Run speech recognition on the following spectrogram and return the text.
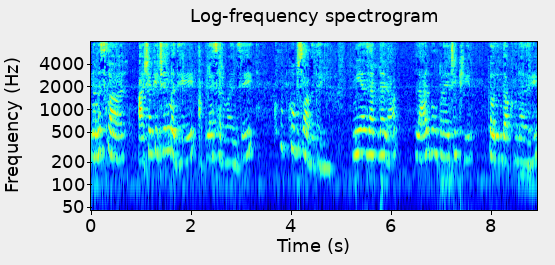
नमस्कार. आशा किचनमध्ये आपल्या सर्वांचे खूप खूप स्वागत आहे. मी आज आपल्याला लाल भोपळ्याची खीर करून दाखवणार आहे.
